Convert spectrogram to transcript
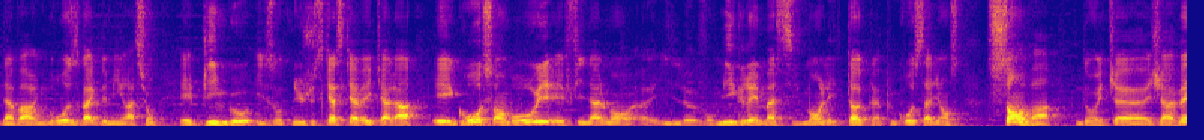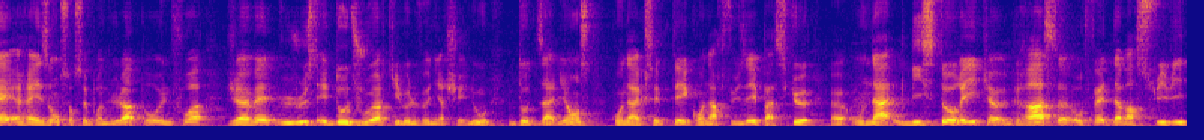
d'avoir une grosse vague de migration. Et bingo, ils ont tenu jusqu'à ce KVK là, et grosse embrouille, et finalement euh, ils vont migrer massivement. Les TOC, la plus grosse alliance, s'en va. Donc euh, j'avais raison sur ce point de vue-là. Pour une fois, j'avais vu juste et d'autres joueurs qui veulent venir chez nous, d'autres alliances qu'on a accepté, qu'on a refusé parce que euh, on a l'historique grâce au fait d'avoir suivi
